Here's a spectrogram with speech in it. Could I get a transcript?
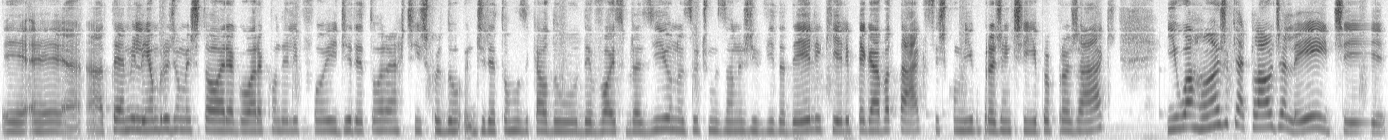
É, é, até me lembro de uma história agora quando ele foi diretor artístico, do, diretor musical do The Voice Brasil nos últimos anos de vida dele, que ele pegava táxis comigo para a gente ir para o Projac e o arranjo que a Cláudia Leite,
